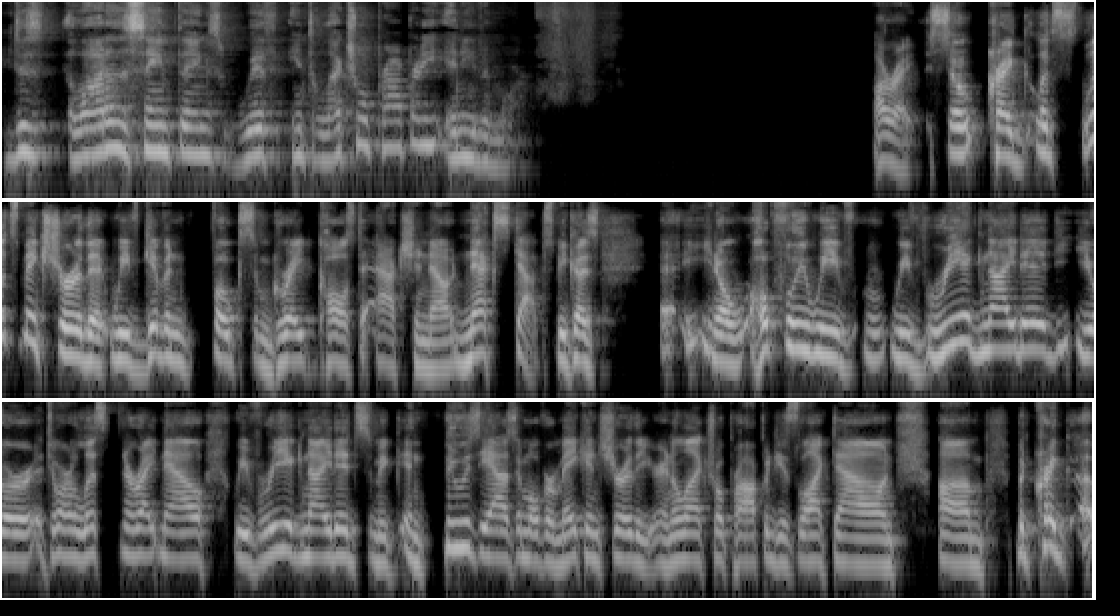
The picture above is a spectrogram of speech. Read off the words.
It does a lot of the same things with intellectual property and even more. All right. So Craige, let's let's make sure that we've given folks some great calls to action now. Next steps because you know hopefully we've we've reignited your to our listener right now. We've reignited some enthusiasm over making sure that your intellectual property is locked down. Um, but craige uh,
